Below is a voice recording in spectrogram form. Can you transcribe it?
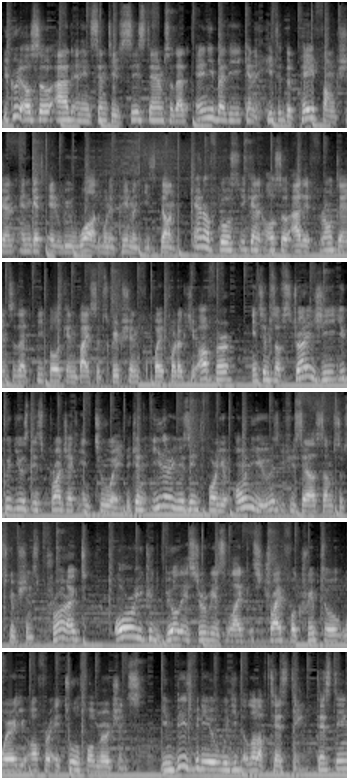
You could also add an incentive system so that anybody can hit the pay function and get a reward when a payment is done. And of course, you can also add a front end so that people can buy subscription for a product you offer in terms of strategy, you could use this project in two ways. You can either use it for your own use if you sell some subscriptions product, or you could build a service like Stripe for crypto where you offer a tool for merchants. In this video, we did a lot of testing. Testing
